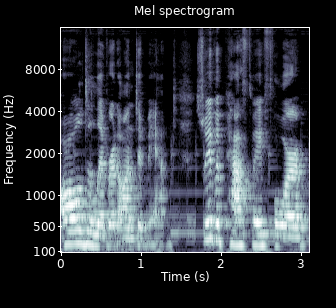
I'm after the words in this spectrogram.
all delivered on demand. So, we have a pathway for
